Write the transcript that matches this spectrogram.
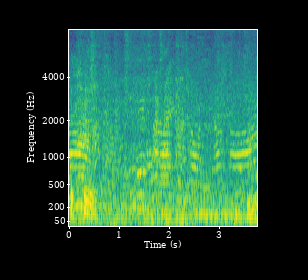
กิฟ ชี่อืม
